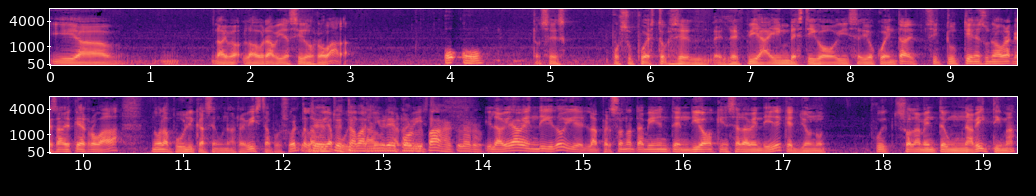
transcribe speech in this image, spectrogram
y uh, la, obra había sido robada. Oh, oh. Entonces, por supuesto que el, el, FBI investigó y se dio cuenta. Si tú tienes una obra que sabes que es robada, no la publicas en una revista. Por suerte, la había tú estabas libre por paja, claro. Y la había vendido y la persona también entendió a quién se la vendía y que yo no fui solamente una víctima.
